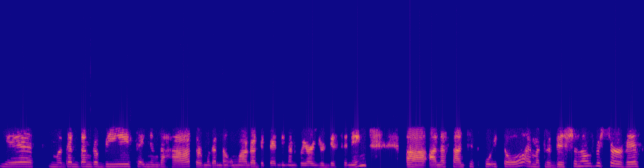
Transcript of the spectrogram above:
Yes, magandang gabi sa inyong lahat or magandang umaga depending on where you're listening. Uh, Anna Sanchez po ito. I'm a traditional reservist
